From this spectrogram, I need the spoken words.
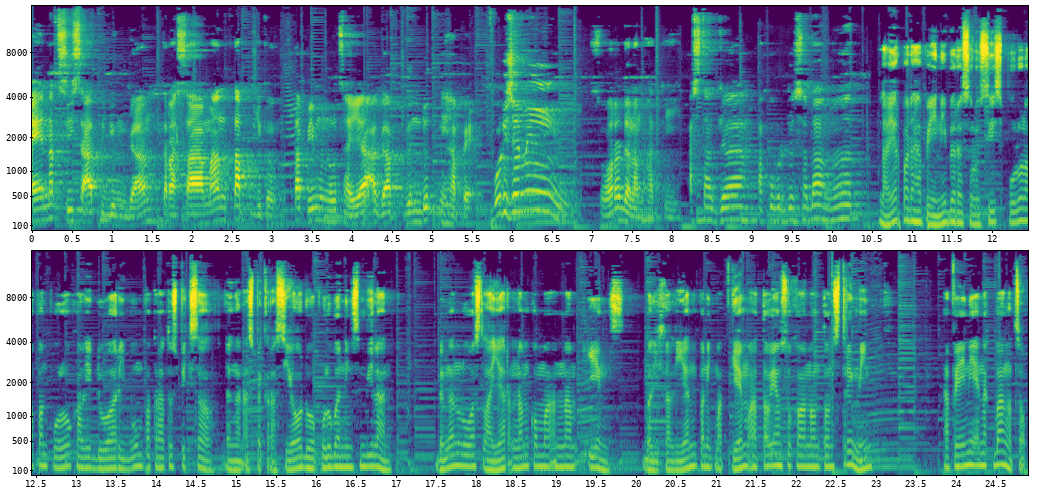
Enak sih saat digenggam, terasa mantap gitu. Tapi menurut saya agak gendut nih HP. Body shaming! Suara dalam hati. Astaga, aku berdosa banget. Layar pada HP ini beresolusi 1080 x 2400 pixel dengan aspek rasio 20 banding 9 dengan luas layar 6,6 inch. Bagi kalian penikmat game atau yang suka nonton streaming, HP ini enak banget sob.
